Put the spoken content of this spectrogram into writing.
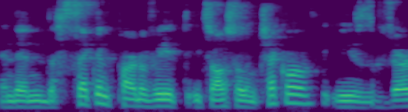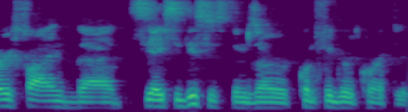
And then the second part of it, it's also in Checkov, is verifying that CI/CD systems are configured correctly.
